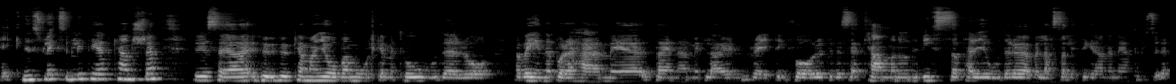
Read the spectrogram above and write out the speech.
teknisk flexibilitet kanske, det vill säga hur, hur kan man jobba med olika metoder och jag var inne på det här med Dynamic Line Rating förut, det vill säga kan man under vissa perioder överlasta lite grann i nätet och så vidare.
